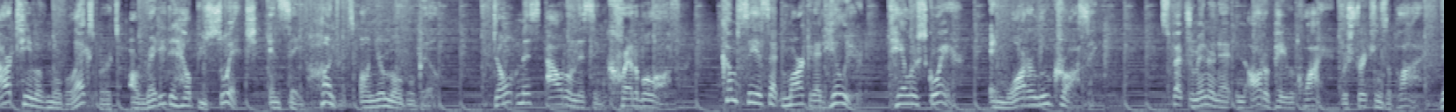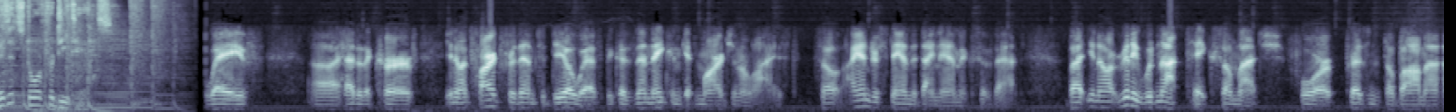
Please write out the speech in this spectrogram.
Our team of mobile experts are ready to help you switch and save hundreds on your mobile bill. Don't miss out on this incredible offer. Come see us at Market at Hilliard, Taylor Square, and Waterloo Crossing. Spectrum Internet and autopay required. Restrictions apply. Visit store for details. wave uh, ahead of the curve. You know, it's hard for them to deal with because then they can get marginalized. So I understand the dynamics of that. But, you know, it really would not take so much for President Obama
